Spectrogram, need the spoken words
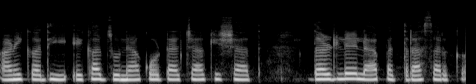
आणि कधी एका जुन्या कोटाच्या खिशात दडलेल्या पत्रासारखं.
